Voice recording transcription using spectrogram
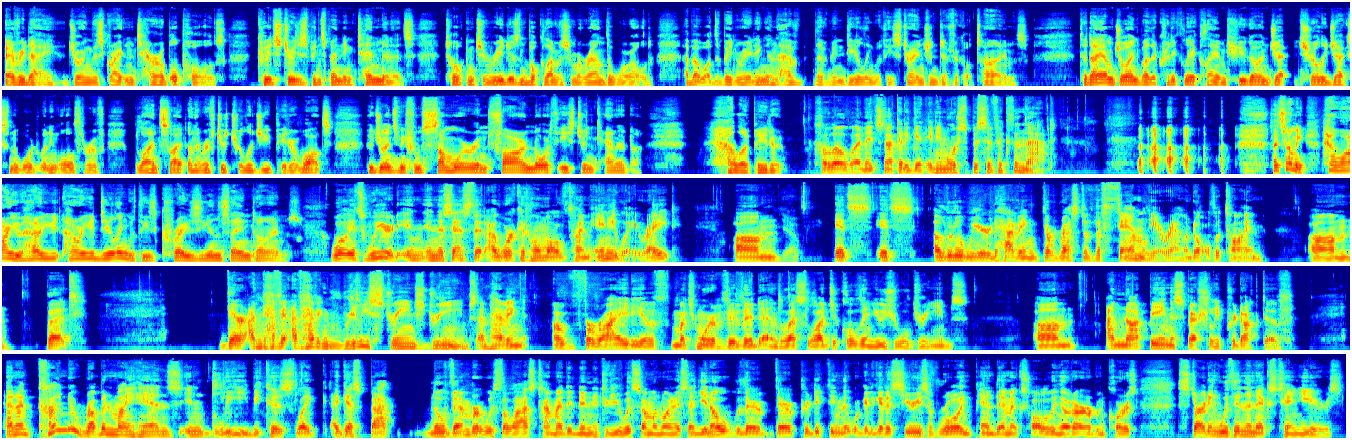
Every day during this great and terrible pause, Coode Street has been spending 10 minutes talking to readers and book lovers from around the world about what they've been reading and how they've been dealing with these strange and difficult times. Today I'm joined by the critically acclaimed Hugo and Shirley Jackson award winning author of Blindsight and the Rifters trilogy, Peter Watts, who joins me from somewhere in far northeastern Canada. Hello, Peter. Hello, and it's not going to get any more specific than that. so tell me, how are you? How are you? How are you dealing with these crazy, insane times? Well, it's weird in in the sense that I work at home all the time anyway, right? Um, yep. It's it's a little weird having the rest of the family around all the time, um, but there I'm having I'm having really strange dreams. I'm having a variety of much more vivid and less logical than usual dreams. Um, I'm not being especially productive. And I'm kind of rubbing my hands in glee because, like, I guess back November was the last time I did an interview with someone when I said, you know, they're they're predicting that we're going to get a series of rolling pandemics hollowing out our urban cores starting within the next 10 years.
